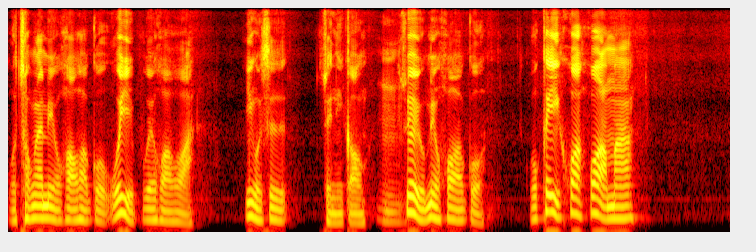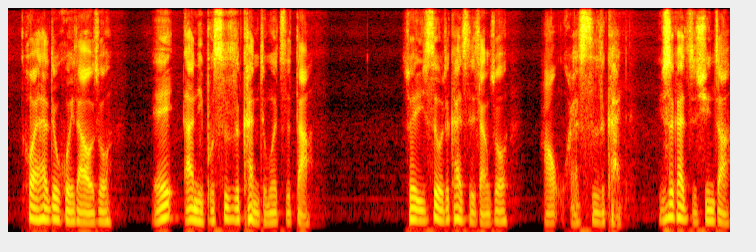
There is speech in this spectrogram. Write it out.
我从来没有画画过，我也不会画画，因为我是水泥工，嗯，所以我没有画画过。我可以画画吗？后来他就回答我说：“哎啊，你不试试看，怎么会知道？”所以于是我就开始想说：“好，我来试试看。”于是开始寻找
